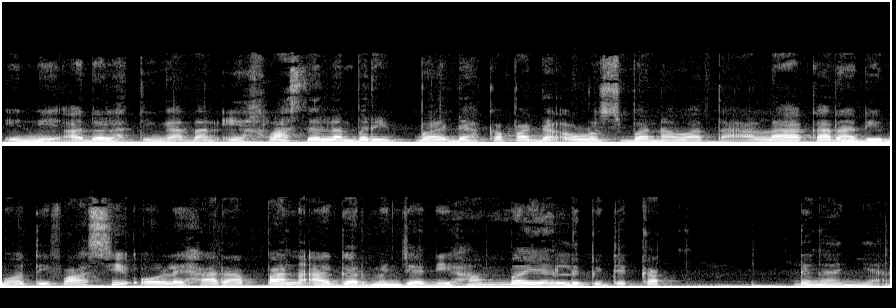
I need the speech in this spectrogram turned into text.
Ini adalah tingkatan ikhlas dalam beribadah kepada Allah Subhanahu wa taala karena dimotivasi oleh harapan agar menjadi hamba yang lebih dekat dengannya.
